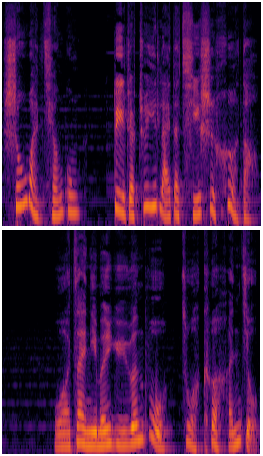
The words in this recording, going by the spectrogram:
手挽强弓，对着追来的骑士喝道：“我在你们宇文部做客很久，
